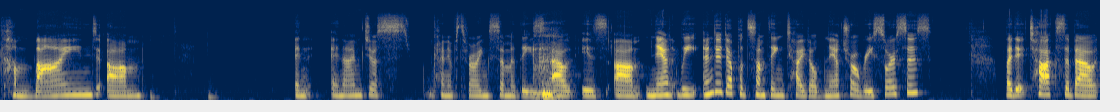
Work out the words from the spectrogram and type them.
combined, um, and, and I'm just kind of throwing some of these out, is, um, nat, we ended up with something titled Natural Resources but it talks about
